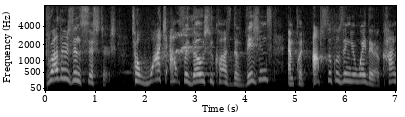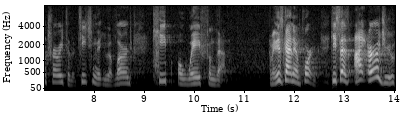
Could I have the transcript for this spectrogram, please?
brothers and sisters, to watch out for those who cause divisions and put obstacles in your way that are contrary to the teaching that you have learned. Keep away from them. I mean, this is kind of important. He says, I urge you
